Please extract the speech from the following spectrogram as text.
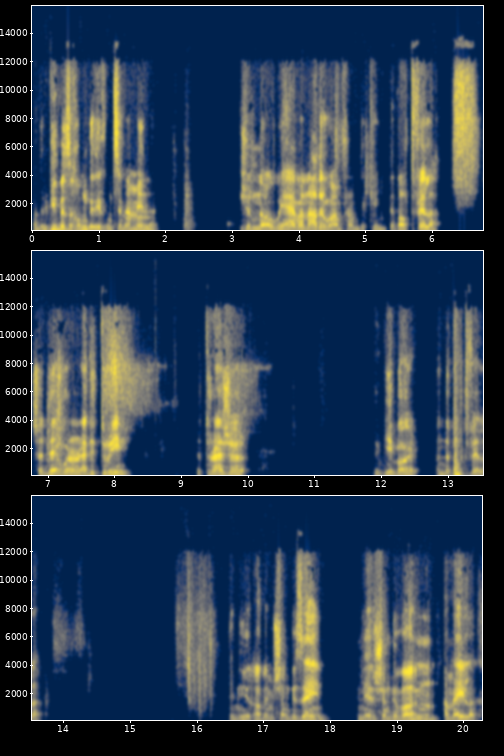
But the gibber sich umgeriefen zu Minna. You should know we have another one from the king, the Baltfila. So they were already three. The treasure, the gibber, and the Baltfila. Und hier habe ich schon gesehen. Und er ist schon geworden am Melech.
